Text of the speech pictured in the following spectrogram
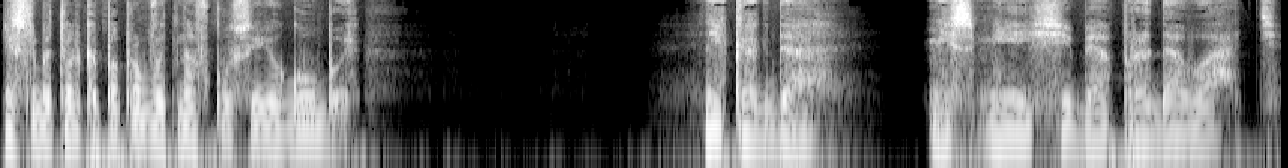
Если бы только попробовать на вкус ее губы. Никогда не смей себя продавать.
